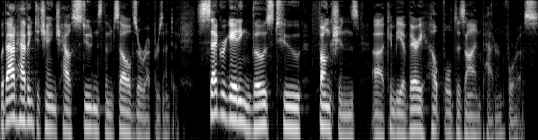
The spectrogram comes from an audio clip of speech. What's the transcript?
without having to change how students themselves are represented. Segregating those two functions uh, can be a very helpful design pattern for us.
